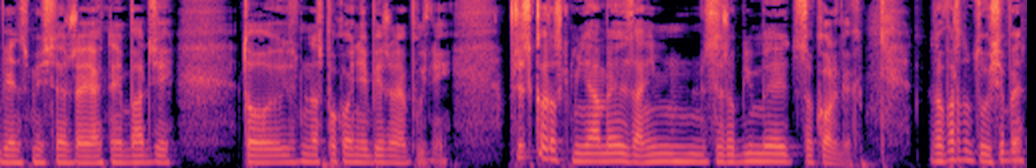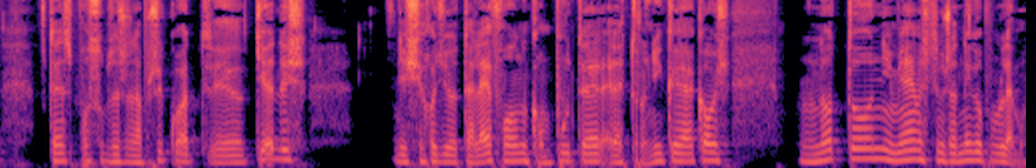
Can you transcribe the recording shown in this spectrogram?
więc myślę, że jak najbardziej to na spokojnie bierzemy później. Wszystko rozkminiamy, zanim zrobimy cokolwiek. Zawartam to u siebie w ten sposób, że na przykład e, kiedyś, jeśli chodzi o telefon, komputer, elektronikę jakąś, no to nie miałem z tym żadnego problemu.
